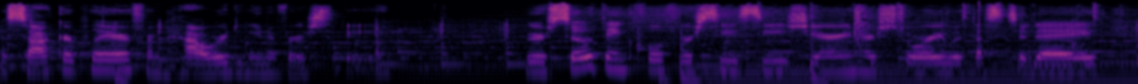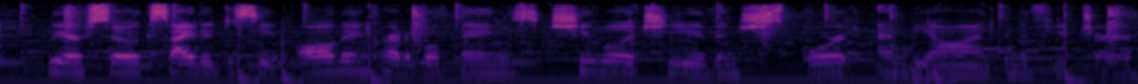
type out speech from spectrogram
a soccer player from Howard University. We are so thankful for Cece sharing her story with us today we are so excited to see all the incredible things she will achieve in sport and beyond in the future.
